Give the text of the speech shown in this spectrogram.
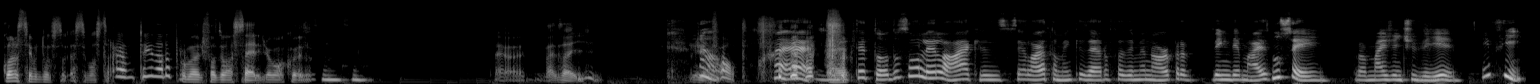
quando você tem muito a se mostrar, não tem nada problema de fazer uma série de alguma coisa. Sim, sim. É, mas aí. Não. falta. É, deve ter todos os rolês lá, que eles, sei lá, também quiseram fazer menor pra vender mais, não sei. Pra mais gente ver. Enfim,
